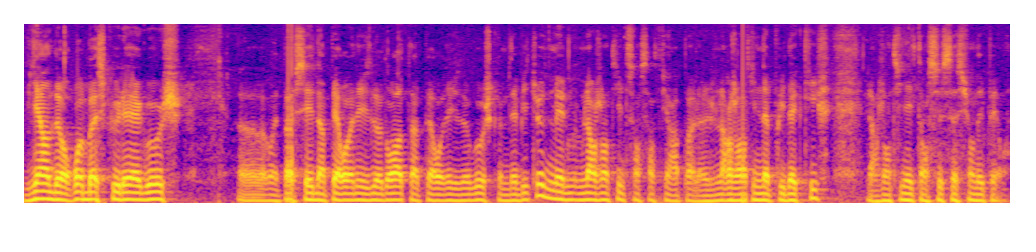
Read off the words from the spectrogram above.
vient de rebasculer à gauche. On est passé d'un péroniste de droite à un péroniste de gauche comme d'habitude, mais l'Argentine ne s'en sortira pas. L'Argentine n'a plus d'actifs, l'Argentine est en cessation des paiements.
